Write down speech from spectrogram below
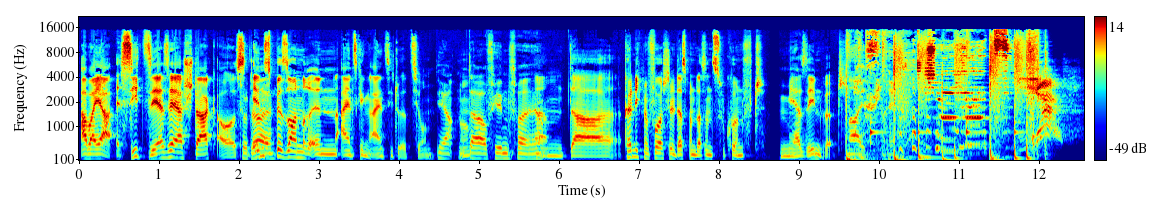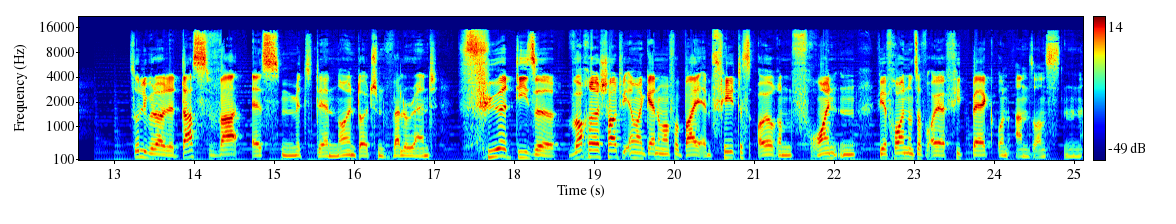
Aber ja, es sieht sehr, sehr stark aus. Total. Insbesondere in 1 gegen 1 Situationen. Ja, ne? da auf jeden Fall. Ja. Ähm, da könnte ich mir vorstellen, dass man das in Zukunft mehr sehen wird. Nice. So, liebe Leute, das war es mit der neuen deutschen Valorant für diese Woche. Schaut wie immer gerne mal vorbei, empfehlt es euren Freunden. Wir freuen uns auf euer Feedback und ansonsten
